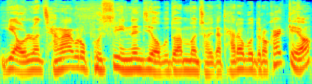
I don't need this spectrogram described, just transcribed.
이게 언론 장악으로 볼 수 있는지 여부도 한번 저희가 다뤄보도록 할게요.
